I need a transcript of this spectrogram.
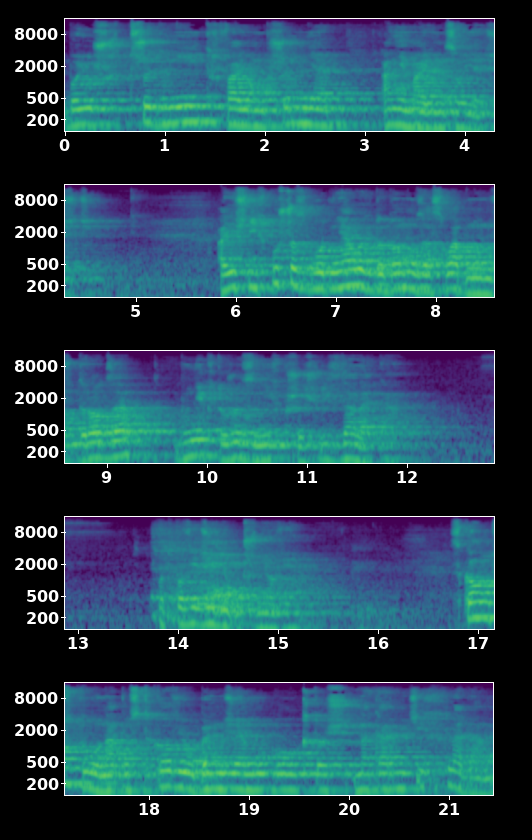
bo już trzy dni trwają przy mnie, a nie mają co jeść. A jeśli ich puszczę zgłodniałych do domu, zasłabną w drodze, bo niektórzy z nich przyszli z daleka. Odpowiedzieli uczniowie. Skąd tu na pustkowiu będzie mógł ktoś nakarmić ich chlebem?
